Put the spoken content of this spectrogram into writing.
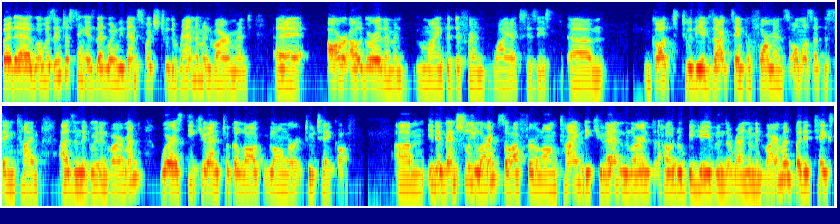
But uh, what was interesting is that when we then switched to the random environment, uh, our algorithm and mind the different y-axes um, got to the exact same performance almost at the same time as in the grid environment, whereas DQN took a lot longer to take off. Um, it eventually learned, so after a long time, DQN learned how to behave in the random environment, but it takes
